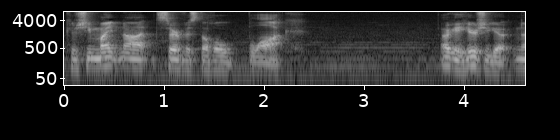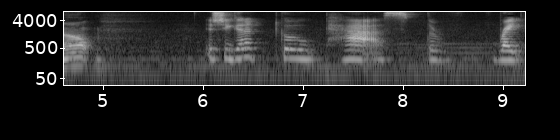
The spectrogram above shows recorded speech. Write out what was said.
because she might not service the whole block. Okay, here she go. No, Is she gonna go past the right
